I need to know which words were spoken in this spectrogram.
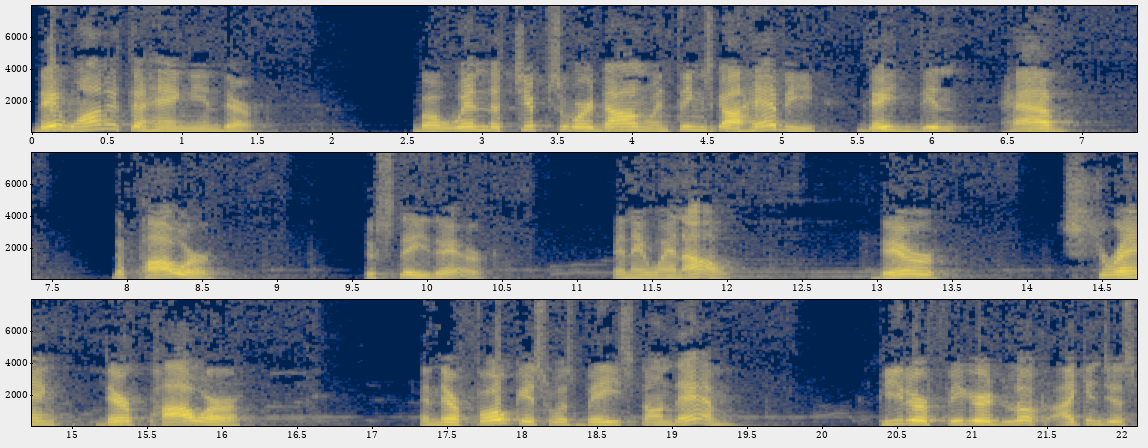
They wanted to hang in there. But when the chips were down, when things got heavy, they didn't have the power to stay there. And they went out. Their strength, their power, and their focus was based on them. Peter figured, look, I can just,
